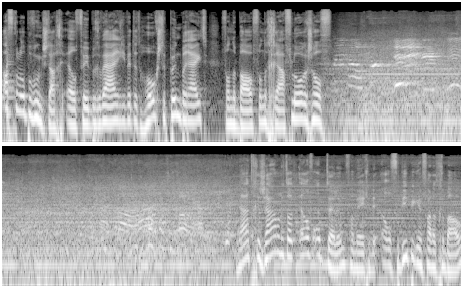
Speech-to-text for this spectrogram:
Afgelopen woensdag, 11 februari, werd het hoogste punt bereikt van de bouw van de Graaf Florishof. Na het gezamenlijk tot 11 optellen vanwege de 11 verdiepingen van het gebouw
